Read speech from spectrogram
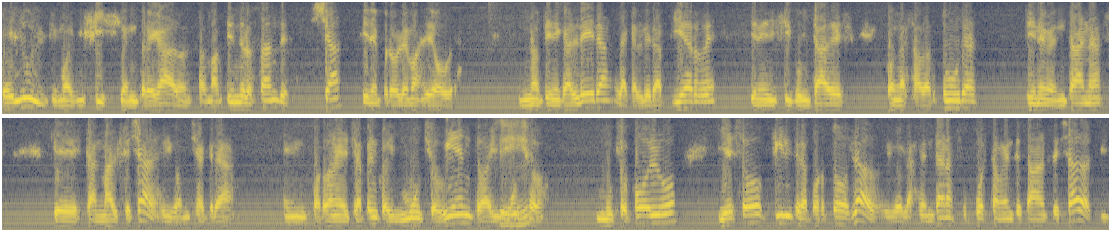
El último edificio entregado en San Martín de los Andes ya tiene problemas de obra. No tiene caldera, la caldera pierde, tiene dificultades con las aberturas, tiene ventanas que están mal selladas, digo, en chacra en Cordones de Chapelco hay mucho viento, hay mucho mucho polvo y eso filtra por todos lados. Digo, las ventanas supuestamente estaban selladas y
